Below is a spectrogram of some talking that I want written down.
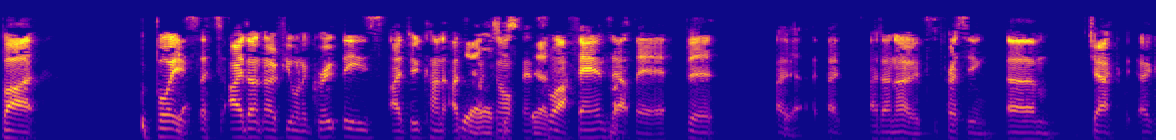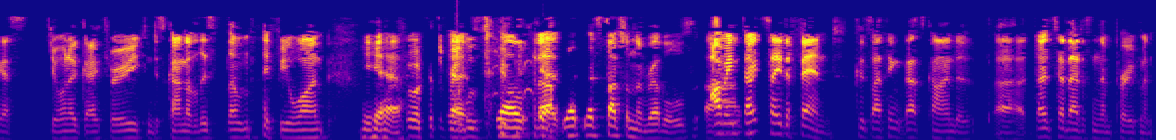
But boys, it's, I don't know if you want to group these. I do kind of, I Yeah, no just- offense yeah. to our fans out there, but I, Yeah. I, I don't know. It's depressing. Um, Jack, I guess, do you want to go through? You can just kind of list them if you want. Yeah. Look at the Yeah, Rebels. well, yeah, uh, let, let's touch on the Rebels. I Uh, mean, don't say defend because I think that's kind of uh, don't say that as an improvement.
